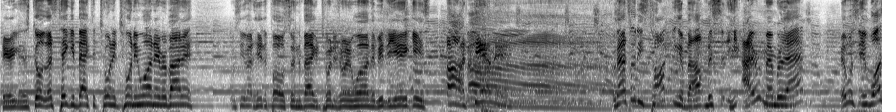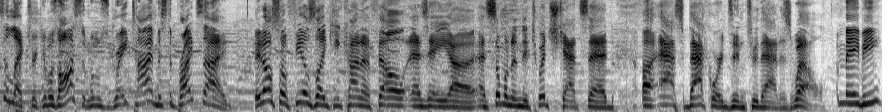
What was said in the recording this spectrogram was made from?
Here, let's go. Let's take it back to 2021, everybody. Let's see if I can hit the post in the back of 2021. They beat the Yankees. Ah, damn it! Well, that's what he's talking about. Mr. He, I remember that. It was it was electric. It was awesome. It was a great time. Mr. Brightside. It also feels like he kind of fell as a uh, as someone in the Twitch chat said, uh, ass backwards into that as well. Maybe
